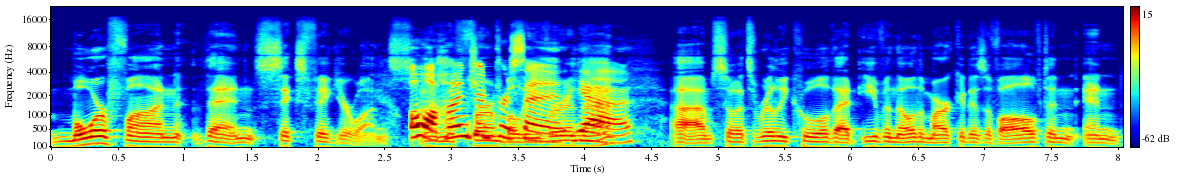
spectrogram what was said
more fun than six-figure ones. Oh, I'm a firm 100%, believer in yeah. Um, so it's really cool that even though the market has evolved and, and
